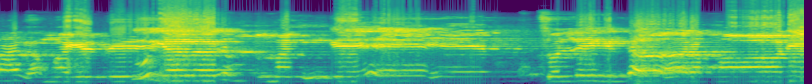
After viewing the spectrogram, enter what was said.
நகமகிழ்ந்து உயலரும் அங்கே சொல்லுகின்றார் அம்மானே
